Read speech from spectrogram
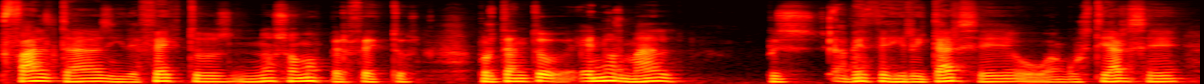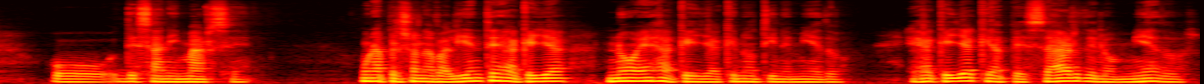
faltas y defectos, no somos perfectos. Por tanto, es normal pues a veces irritarse o angustiarse o desanimarse. Una persona valiente es aquella no es aquella que no tiene miedo, es aquella que a pesar de los miedos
